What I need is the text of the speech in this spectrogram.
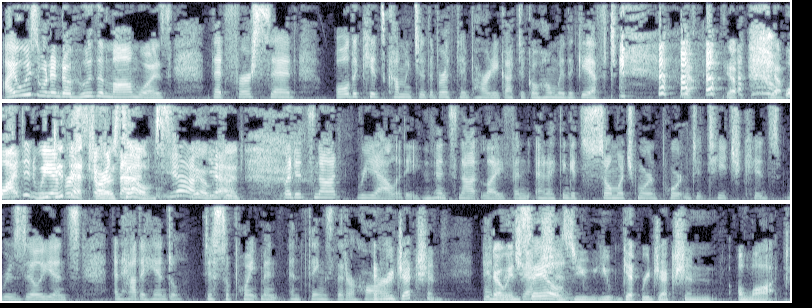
I always want to know who the mom was that first said all the kids coming to the birthday party got to go home with a gift. Yeah, yep, yep. Why did we, We did ever that to start ourselves. that? Yeah, Yeah, we did. But it's not reality. and It's not life, and and I think it's so much more important to teach kids resilience and how to handle disappointment and things that are hard. and rejection. You know, rejection. in sales, you you get rejection a lot,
